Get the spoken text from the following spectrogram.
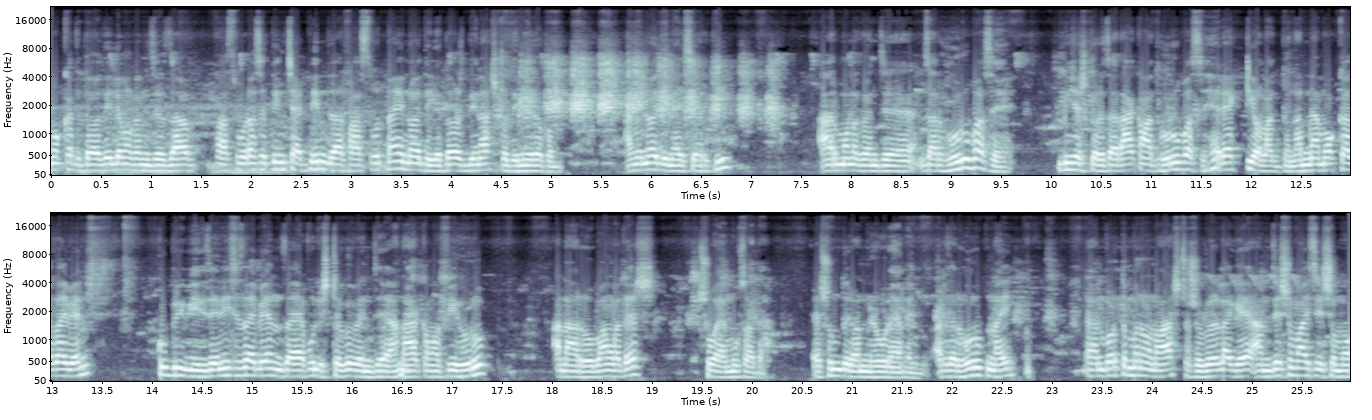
মক্কাতে ধরা দিলে মনে করেন যে যার পাসপোর্ট আছে তিন চার দিন, যার পাসপোর্ট নাই, নয় থেকে দশ দিন, আষ্ট দিন এরকম। আমি নয় দিন আইছি আর কি। আর মনে করেন যে যার হুরুপ আছে, বিশেষ করে যার আকামাত হুরুপ আছে, হের একটিও লাগবে না। আপনি মক্কা যাইবেন, কুবরি ব্রিজে নিচে যাইবেন যায় পুলিশটা করবেন যে, আনা আকামা ফি হুরুপ। আনা আরও বাংলাদেশ সোয়া মুসাদা। এ সুন্দর আপনার উড়াই লাগবে আর যার হুরুপ নাই, এখন বর্তমানে মনে আটশোশো করে লাগে আমি যে সময় আইছি সে সময়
